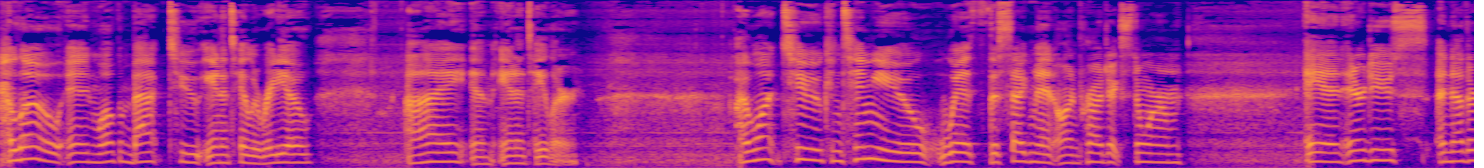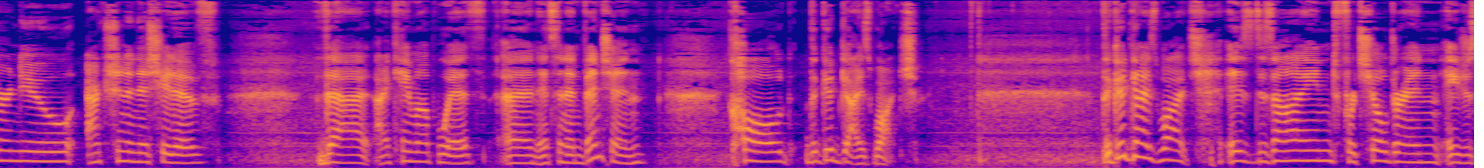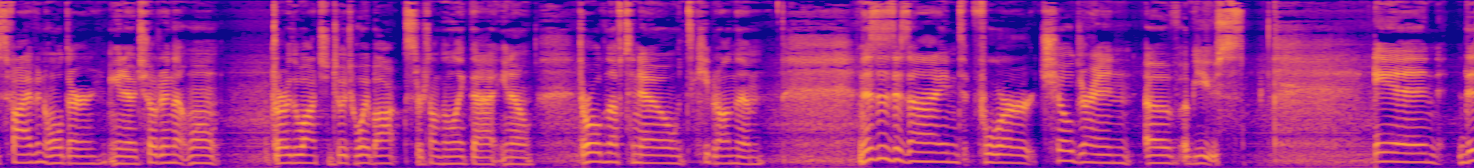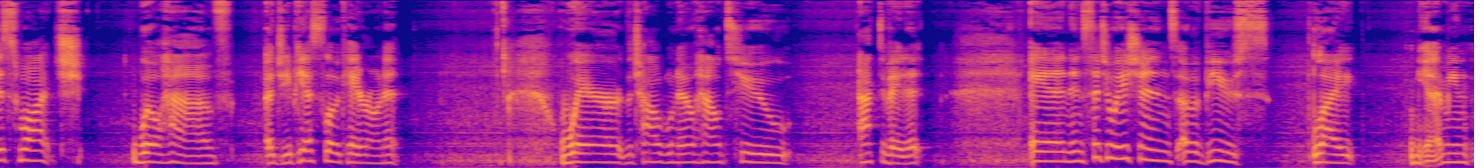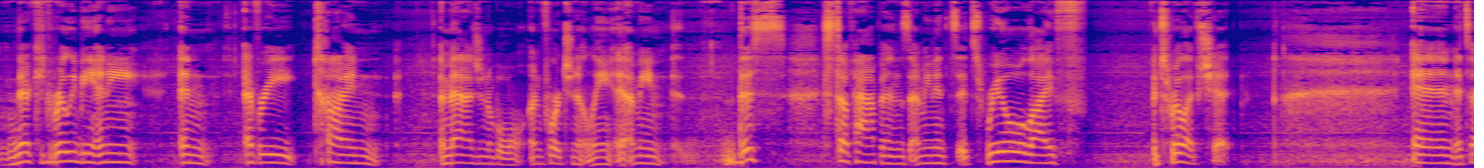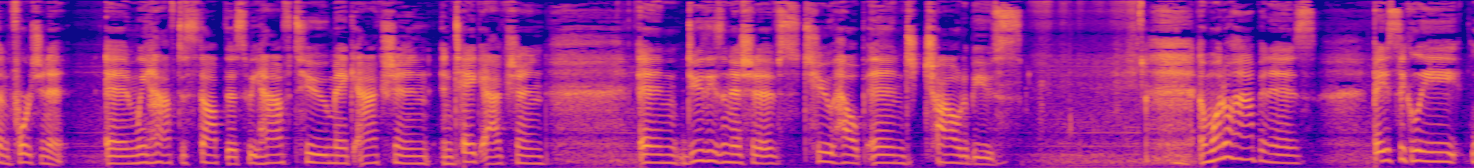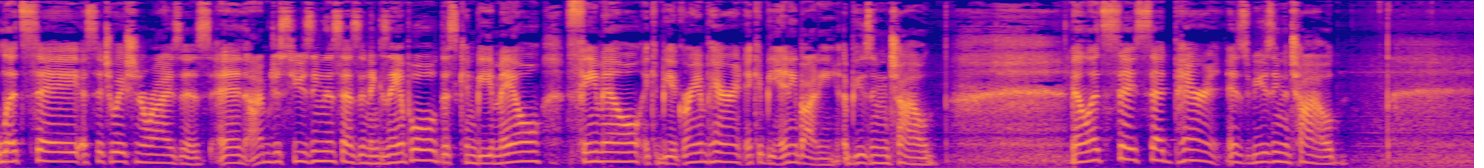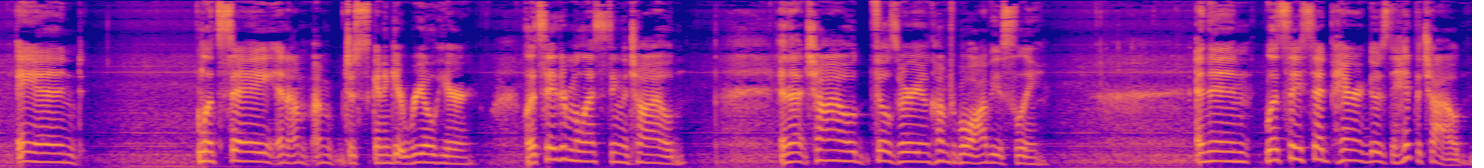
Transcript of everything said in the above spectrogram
Hello, and welcome back to Anna Taylor Radio. I am Anna Taylor. I want to continue with the segment on Project Storm and introduce another new action initiative that I came up with, and it's an invention called the Good Guys Watch. The Good Guys Watch is designed for children ages five and older, you know, children that won't throw the watch into a toy box or something like that, you know. They're old enough to know to keep it on them. And this is designed for children of abuse. And this watch will have a GPS locator on it where the child will know how to activate it and in situations of abuse, like, yeah, I mean, there could really be any and every kind imaginable, unfortunately. I mean, this stuff happens. I mean, it's, it's real life, it's real life shit. And it's unfortunate. And we have to stop this. We have to make action and take action and do these initiatives to help end child abuse. And what will happen is basically, let's say a situation arises, and I'm just using this as an example. This can be a male, female, it could be a grandparent, it could be anybody abusing a child. Now, let's say said parent is abusing the child, and let's say, and I'm, I'm just going to get real here. Let's say they're molesting the child, and that child feels very uncomfortable, obviously. And then let's say said parent goes to hit the child.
